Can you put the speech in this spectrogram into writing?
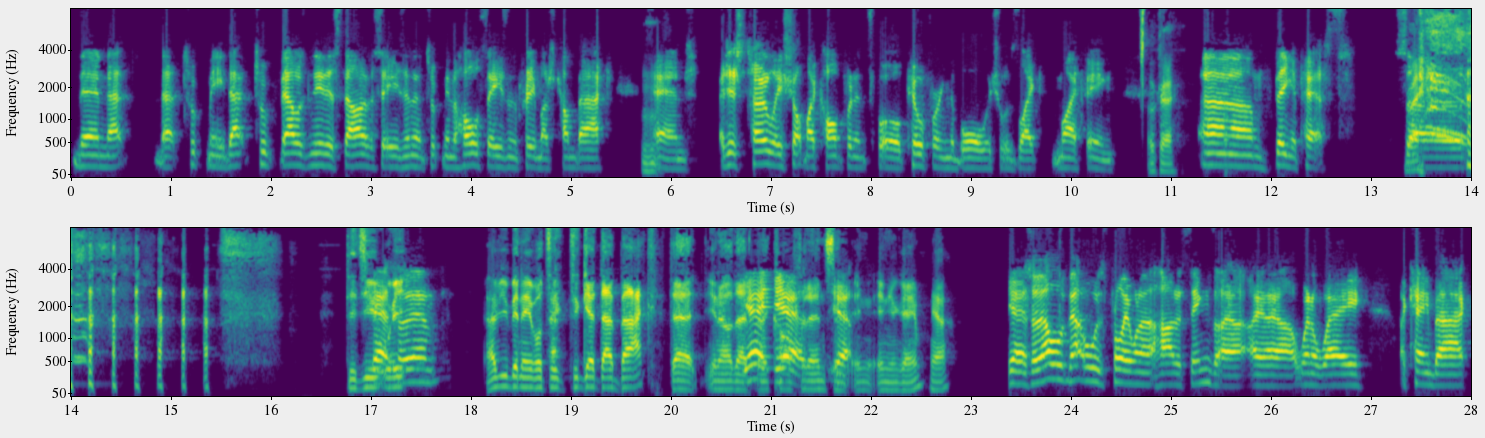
then that that took me that took that was near the start of the season. and It took me the whole season to pretty much come back, mm-hmm. and I just totally shot my confidence for pilfering the ball, which was like my thing. Okay. Um, being a pest. So. Right. Did you? Yeah, so you then, have you been able to, to get that back? That you know that, Yeah, that confidence yeah. In, in, in your game? Yeah. Yeah, so that was, that was probably one of the hardest things. I, I uh, went away, I came back.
